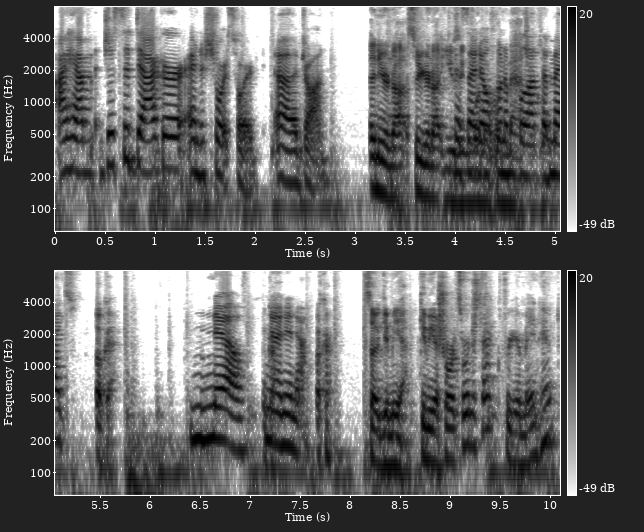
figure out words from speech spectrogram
I have just a dagger and a short sword uh, drawn. And you're not, so you're not using. Because I don't want to pull out the mag. Okay. No, okay. no, no, no. Okay. So give me a give me a short sword attack for your main hand.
